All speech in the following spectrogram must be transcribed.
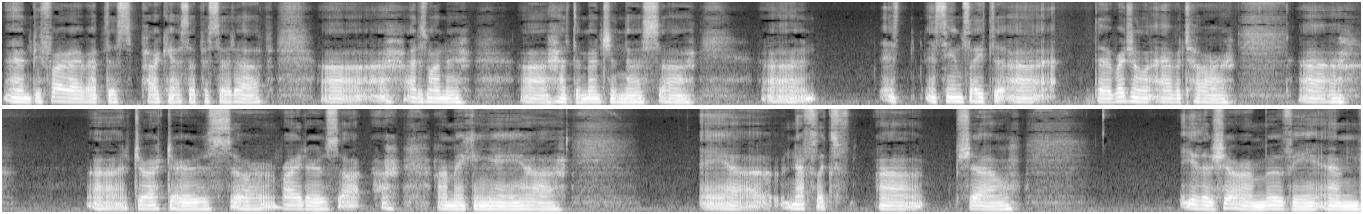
and before I wrap this podcast episode up, uh, I just want to uh, have to mention this. Uh, uh it it seems like the uh, the original Avatar uh, directors or writers are are, making a a uh, Netflix uh, show, either show or movie, and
